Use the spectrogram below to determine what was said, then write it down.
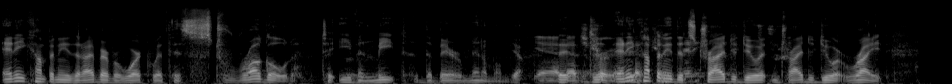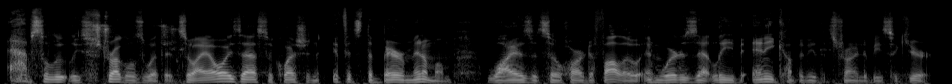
any company that I've ever worked with has struggled to even meet the bare minimum. Yeah. Yeah, They- that's true. Any That's company true. that's tried to do it and tried to do it right absolutely struggles with it. So I always ask the question if it's the bare minimum, why is it so hard to follow? And where does that leave any company that's trying to be secure?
